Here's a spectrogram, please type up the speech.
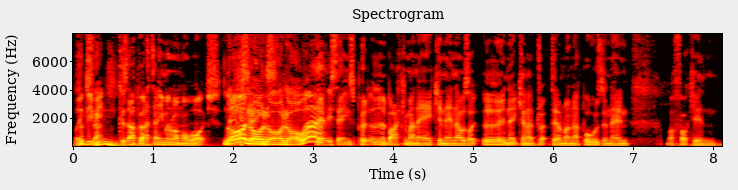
what do you mean? Because I put a timer on my watch. No, 30 no, seconds, no, no. What? 30 seconds, put it in the back of my neck, and then I was like, Ugh, and it kind of dripped down my nipples, and then my fucking.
